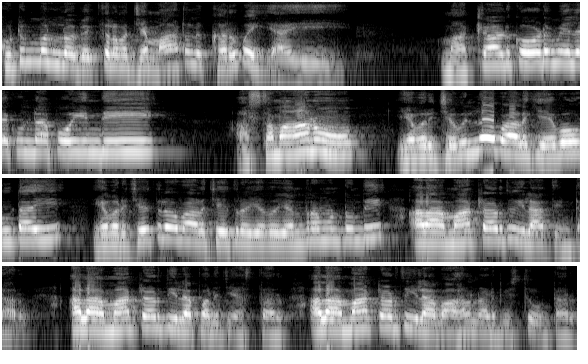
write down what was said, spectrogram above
కుటుంబంలో వ్యక్తుల మధ్య మాటలు కరువయ్యాయి. మాట్లాడుకోవడమే లేకుండా పోయింది. అస్తమానం ఎవరి చెవుల్లో వాళ్ళకి ఏవో ఉంటాయి ఎవరి చేతిలో వాళ్ళ చేతిలో ఏదో యంత్రం ఉంటుంది అలా మాట్లాడుతూ ఇలా తింటారు అలా మాట్లాడుతూ ఇలా పని చేస్తారు అలా మాట్లాడుతూ ఇలా వాహనం నడిపిస్తూ ఉంటారు.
